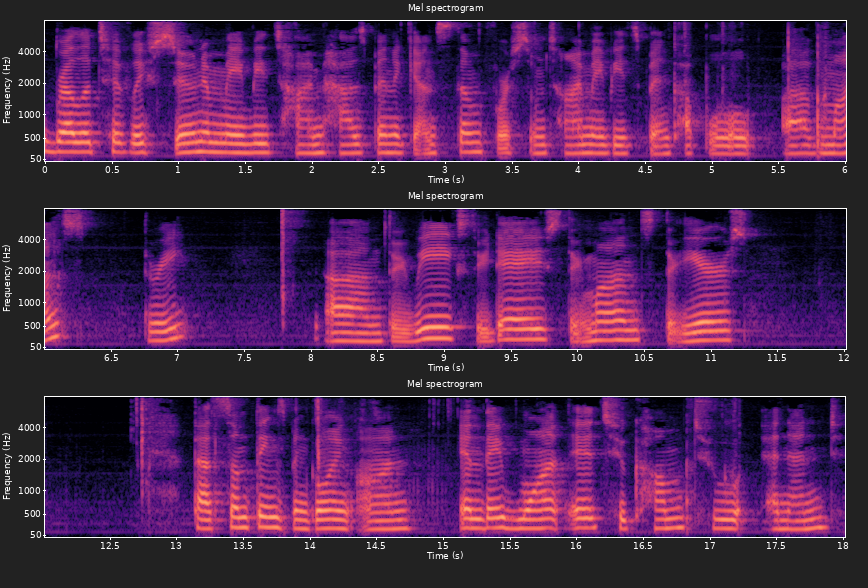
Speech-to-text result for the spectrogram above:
relatively soon, and maybe time has been against them for some time. Maybe it's been a couple of months, three, um, three weeks, three days, three months, three years. That something's been going on, and they want it to come to an end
